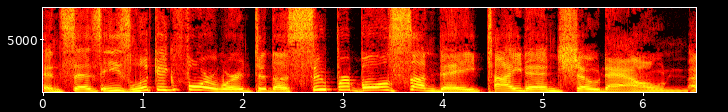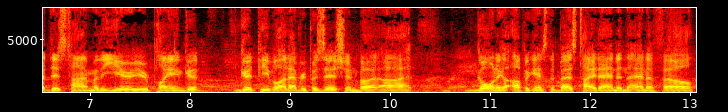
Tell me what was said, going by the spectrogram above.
and says he's looking forward to the Super Bowl Sunday tight end showdown. At this time of the year, you're playing good good people at every position, but uh, going up against the best tight end in the NFL,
